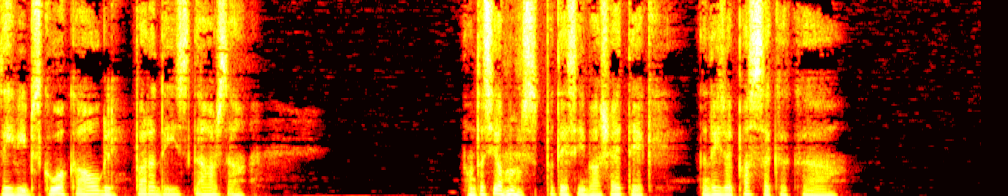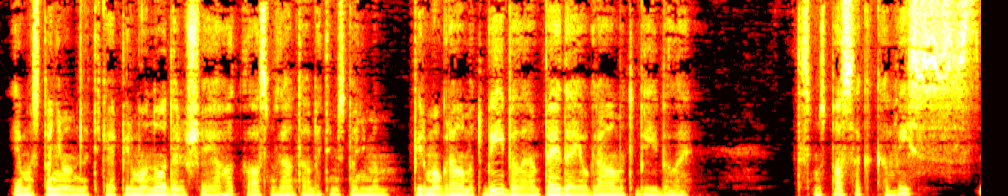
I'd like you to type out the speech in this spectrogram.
dzīvības koka augļi paradīzes dārzā. Un tas jau mums patiesībā šeit tiek gandrīz vai pasaka, ka, ja mēs paņemam ne tikai pirmo nodaļu šajā atklāsmes grāmatā, bet ja mēs paņemam pirmo grāmatu Bībelē un pēdējo grāmatu Bībelē, tas mums pasaka, ka viss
